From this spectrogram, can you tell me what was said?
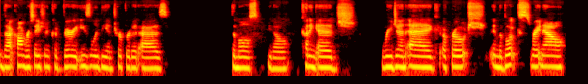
that conversation could very easily be interpreted as the most, you know, cutting edge regen ag approach in the books right now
